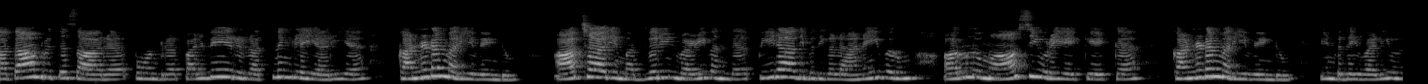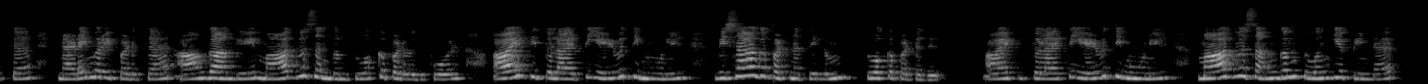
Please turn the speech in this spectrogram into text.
கதாமிருதசார போன்ற பல்வேறு ரத்னங்களை அறிய கன்னடம் அறிய வேண்டும். ஆச்சாரிய மத்வரின் வழிவந்த பீடாதிபதிகள் அனைவரும் அருளும் ஆசியுரையை கேட்க கன்னடம் அறிய வேண்டும் என்பதை வலியுறுத்த நடைமுறைப்படுத்த ஆங்காங்கே மாத்வ சங்கம் துவக்கப்படுவது போல் ஆயிரத்தி தொள்ளாயிரத்தி எழுபத்தி மூணில் விசாகப்பட்டினத்திலும் துவக்கப்பட்டது. ஆயிரத்தி தொள்ளாயிரத்தி எழுபத்தி மூணில் மாத்வ சங்கம் துவங்கிய பின்னர்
